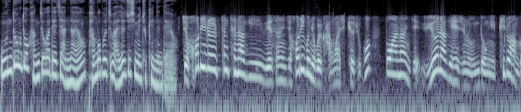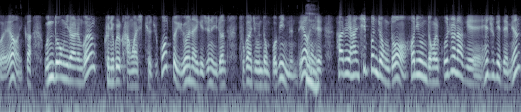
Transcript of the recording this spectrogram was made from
운동도 강조가 되지 않나요? 방법을 좀 알려주시면 좋겠는데요. 이제 허리를 튼튼하기 위해서는 이제 허리 근육을 강화시켜주고 또 하나 이제 유연하게 해주는 운동이 필요한 거예요. 그러니까 운동이라는 거는 근육을 강화시켜주고 또 유연하게 해주는 이런 두 가지 운동법이 있는데요. 네. 이제 하루에 한 10분 정도 허리 운동을 꾸준하게 해주게 되면 어,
